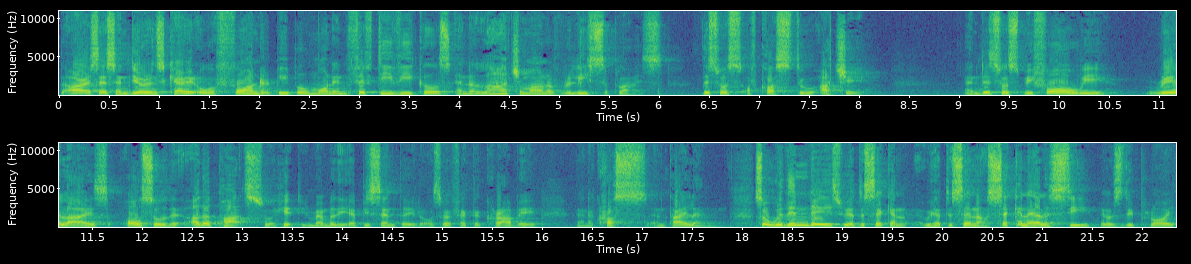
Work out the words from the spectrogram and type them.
The RSS Endurance carried over 400 people, more than 50 vehicles, and a large amount of relief supplies. This was, of course, to Aceh. And this was before we realized also that other parts were hit. You remember the epicenter, it also affected Krabi and across in Thailand. So within days, we had, to second, we had to send our second LST, it was deployed,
